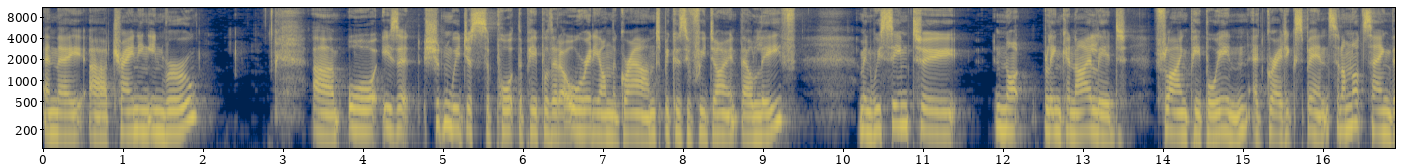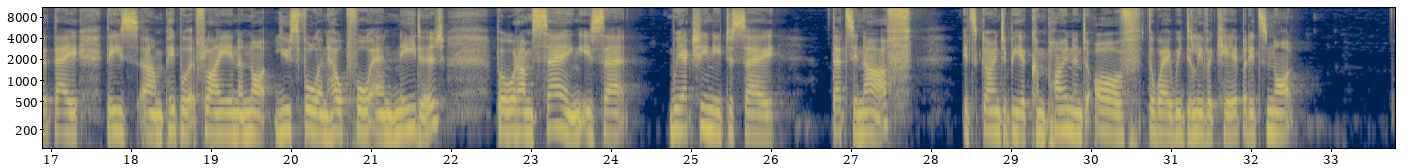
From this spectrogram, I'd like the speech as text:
and they are training in rural? Um, or is it, shouldn't we just support the people that are already on the ground? Because if we don't, they'll leave. I mean, we seem to not blink an eyelid flying people in at great expense. And I'm not saying that they these um, people that fly in are not useful and helpful and needed, but what I'm saying is that we actually need to say that's enough. It's going to be a component of the way we deliver care, but it's not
